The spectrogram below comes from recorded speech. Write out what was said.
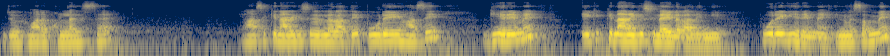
जो हमारा खुला हिस्सा है। यहाँ से किनारे की सिलाई लगाते पूरे यहाँ से घेरे में एक एक किनारे की सिलाई लगा लेंगे। पूरे घेरे में, इनमें सब में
